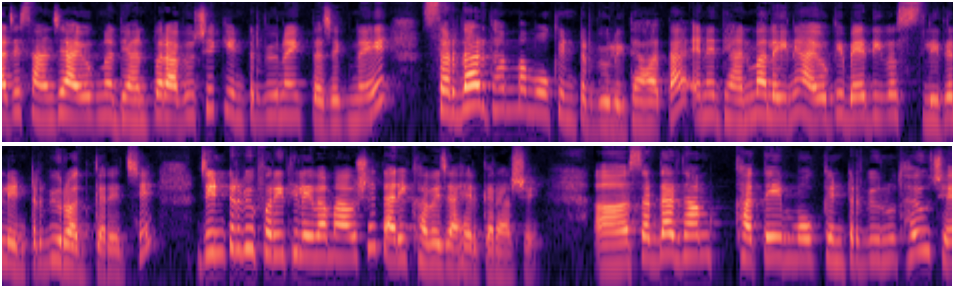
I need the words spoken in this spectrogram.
આજે સાંજે આયોગના ધ્યાન પર આવ્યું છે કે ઇન્ટરવ્યૂના એક તજજ્ઞએ સરદાર ધામમાં મોક ઇન્ટરવ્યૂ લીધા હતા. એને ધ્યાનમાં લઈને આયોગે બે દિવસ લીધેલ ઇન્ટરવ્યૂ રદ કરે છે. જે ઇન્ટરવ્યૂ ફરીથી લેવામાં આવશે, તારીખ હવે જાહેર કરાશે. સરદારધામ સરદાર ધામ ખાતે મોક ઇન્ટરવ્યૂનું થયું છે,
